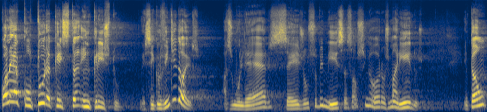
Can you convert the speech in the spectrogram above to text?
Qual é a cultura cristã em Cristo? Versículo 22. As mulheres sejam submissas ao Senhor, aos maridos. Então,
